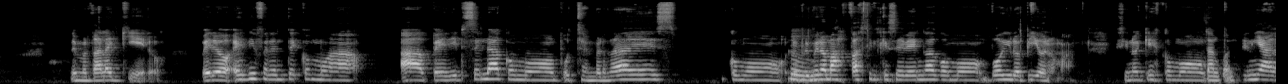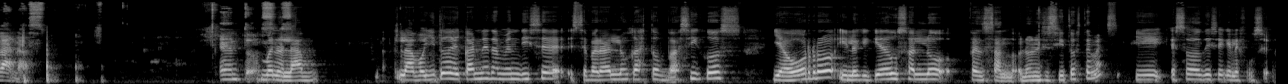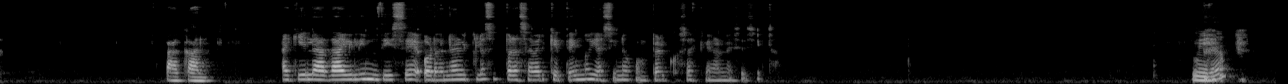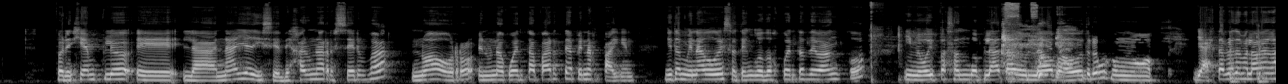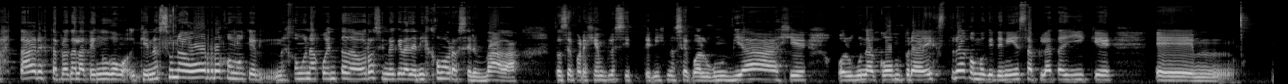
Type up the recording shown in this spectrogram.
De verdad la quiero. Pero es diferente como a, a pedírsela como, pucha, en verdad es como lo mm. primero más fácil que se venga como voy y lo pido nomás. Sino que es como tenía ganas. Entonces. Bueno, la, la bollito de carne también dice separar los gastos básicos y ahorro y lo que queda usarlo pensando, lo necesito este mes y eso dice que le funciona. Bacán. Aquí la Daglin dice ordenar el closet para saber qué tengo y así no comprar cosas que no necesito. Mira. Por ejemplo, eh, la Naya dice dejar una reserva, no ahorro, en una cuenta aparte apenas paguen. Yo también hago eso, tengo dos cuentas de banco y me voy pasando plata de un lado para otro, como, ya, esta plata me la voy a gastar, esta plata la tengo como, que no es un ahorro, como que no es como una cuenta de ahorro, sino que la tenéis como reservada. Entonces, por ejemplo, si tenéis, no sé, por algún viaje o alguna compra extra, como que tenéis esa plata allí que... Em,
